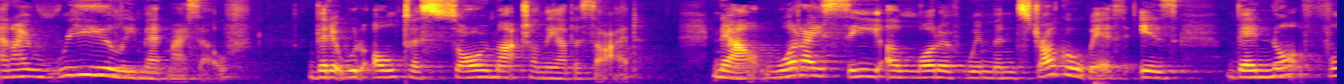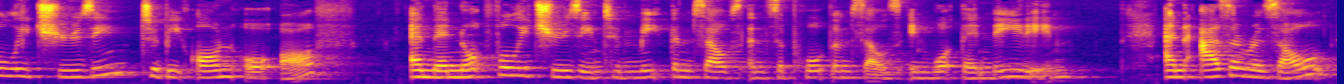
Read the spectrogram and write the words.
and I really met myself, that it would alter so much on the other side. Now, what I see a lot of women struggle with is they're not fully choosing to be on or off and they're not fully choosing to meet themselves and support themselves in what they're needing. And as a result,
